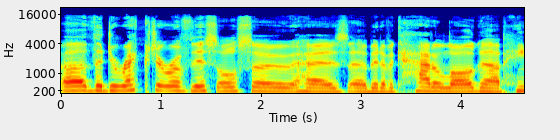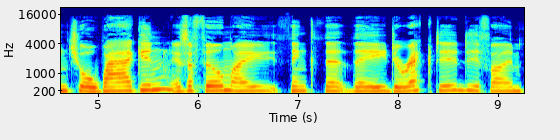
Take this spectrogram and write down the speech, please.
Uh, the director of this also has a bit of a catalog. Uh, Paint Your Wagon is a film I think that they directed, if I'm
